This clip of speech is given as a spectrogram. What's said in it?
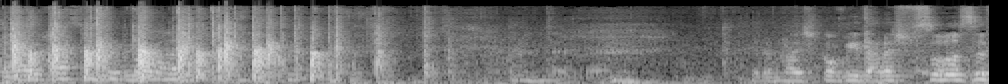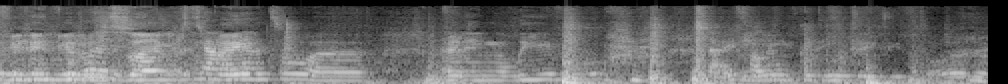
Agora passo. Era mais convidar as pessoas a virem ver os desenhos de perto, a verem o livro. Não, e falem um bocadinho da editora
